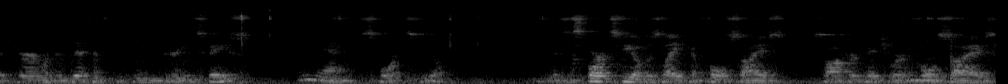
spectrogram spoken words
the term or the difference between green space mm-hmm. and sports field. Because the sports field is like a full-size soccer pitch or a mm-hmm. full-size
